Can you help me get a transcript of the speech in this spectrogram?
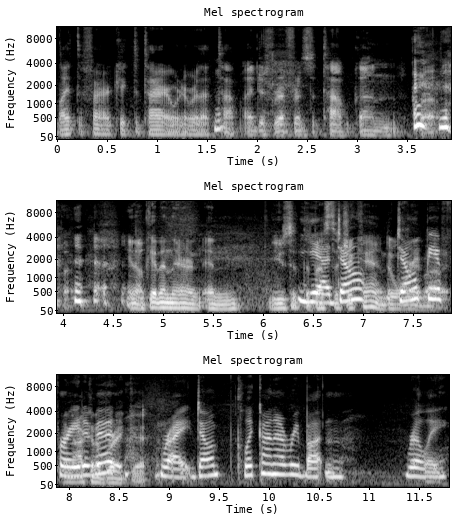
Light the fire, kick the tire, whatever that top. I just referenced the Top Gun. Quote, but, you know, get in there and, and use it the yeah best don't that you can. Don't, don't worry be about afraid it. You're of it. break it. right don't click on every button really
